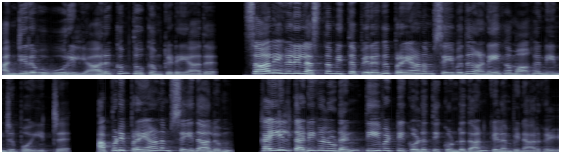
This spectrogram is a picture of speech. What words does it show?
அன்றிரவு ஊரில் யாருக்கும் தூக்கம் கிடையாது. சாலைகளில் அஸ்தமித்த பிறகு பிரயாணம் செய்வது அநேகமாக நின்று போயிற்று. அப்படி பிரயாணம் செய்தாலும் கையில் தடிகளுடன் தீவெட்டி கொளுத்திக் கொண்டுதான் கிளம்பினார்கள்.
